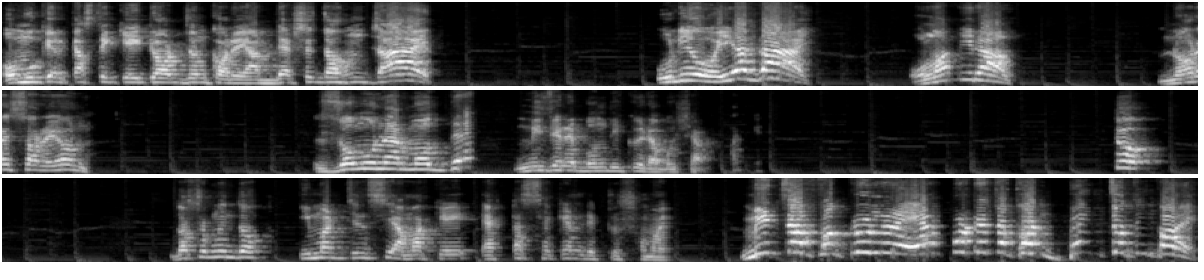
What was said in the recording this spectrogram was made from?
অমুকের কাছ থেকে এইটা অর্জন করে, আর দেশে যখন যায় উনি ওইয়া যায়। ওলা বিড়াল। নরেশ্বরেও না যমুনার মধ্যে নিজেরে বন্দি কইরা বসে থাকে। তো, দর্শক বৃন্দ ইমার্জেন্সি আমাকে একটা সেকেন্ড একটু সময় মির্জা ফখরুল এয়ারপোর্টে যখন বেঞ্চতি করে,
